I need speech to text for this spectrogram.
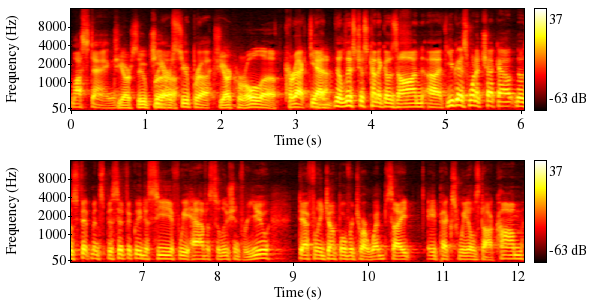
Mustang, GR Supra, GR Supra, GR Corolla. Correct. Yeah, yeah. the list just kind of goes on. Uh, if you guys want to check out those fitments specifically to see if we have a solution for you, definitely jump over to our website, apexwheels.com.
